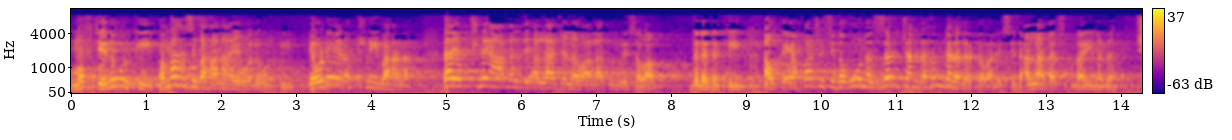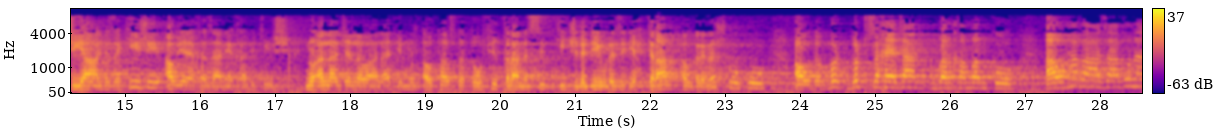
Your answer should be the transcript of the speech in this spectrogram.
مفت یې نه ورکوي په محضې بهانه یې وله ورکوي یو ډیره کوچنی بهانه دا یو کوچنی عمل دی الله جل وعلا دومره ثواب دله درکوي او که یې خوښه چې د غونه زر چنده هم دله درکولی سي د الله داسې خدایي نه ده چې یا عاجزه کیږي او یا یې خزانې خالي کیږي نو الله جل وعلا دې موږ او تاسو ته توفیق رانصیب کړي چې د دې ورځې احترام او درنښت وکړو او د ګټو څخه یې ځان برخمن کړو او هغه عذابونه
